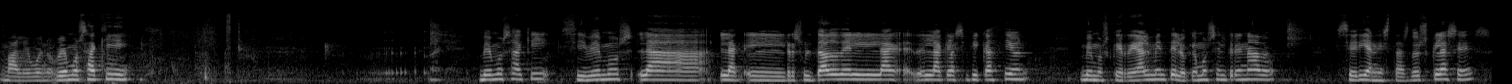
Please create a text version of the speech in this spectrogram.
Vale, bueno, vemos aquí. Vemos aquí, si vemos el resultado de la, de la clasificación, vemos que realmente lo que hemos entrenado serían estas dos clases.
